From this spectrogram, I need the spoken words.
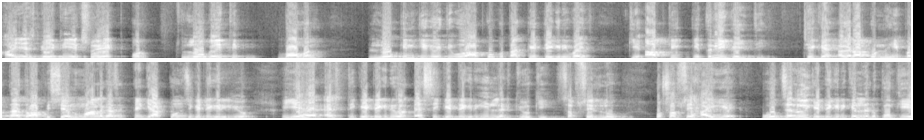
हाईएस्ट गई थी 101 और लो गई थी बावन। लो किन की गई थी? वो आपको पता कैटेगरी वाइज कि आपकी कितनी गई थी। ठीक है? अगर आपको नहीं पता है तो आप इससे अनुमान लगा सकते हैं कि आप कौन सी कैटेगरी की हो। ये है एसटी कैटेगरी और एससी कैटेगरी की लड़कियों की सबसे लो और सबसे हाई है वो जनरल कैटेगरी के लड़कों की है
